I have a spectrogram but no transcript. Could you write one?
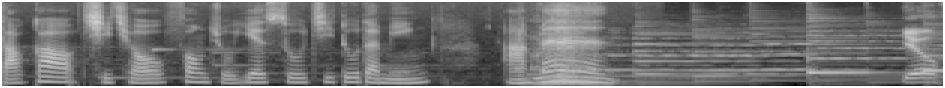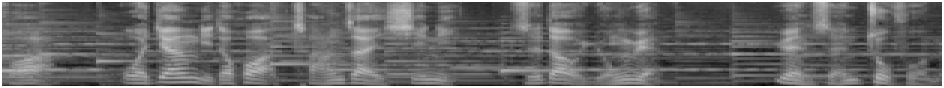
祷告祈求奉主耶稣基督的名。阿门。耶和华，我将你的话藏在心里，直到永远。愿神祝福我们。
